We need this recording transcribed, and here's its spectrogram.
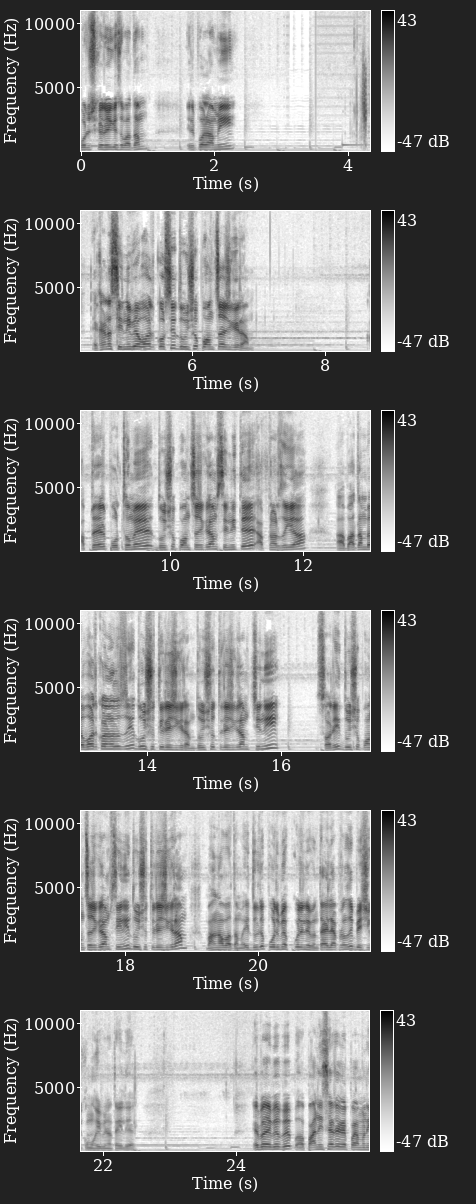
পরিষ্কার হয়ে গেছে বাদাম। এরপর আমি এখানে চিনি ব্যবহার করছি দুইশো পঞ্চাশ গ্রাম। আপনার প্রথমে দুইশো পঞ্চাশ গ্রাম চিনিতে আপনার যে বাদাম ব্যবহার করেন যে দুইশো তিরিশ গ্রাম। দুইশো তিরিশ গ্রাম চিনি সরি, দুইশো পঞ্চাশ গ্রাম চিনি, দুইশো তিরিশ গ্রাম ভাঙা বাদাম। এই দুটো পরিমাপ করে নেবেন, তাইলে আপনাদের বেশি কম হইবে না তাইলে আর। এবার এভাবে পানি ছাড়ে মানে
